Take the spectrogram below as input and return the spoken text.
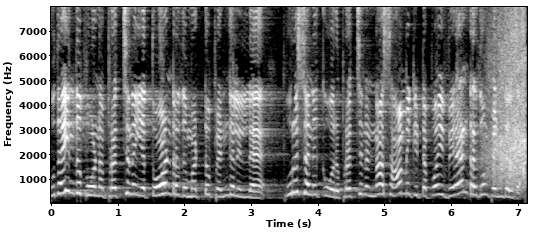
புதைந்து போன பிரச்சனையை தோன்றது மட்டும் பெண்கள் இல்லை புருஷனுக்கு ஒரு பிரச்சனைன்னா சாமி கிட்ட போய் வேண்டதும் பெண்கள் தான்.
